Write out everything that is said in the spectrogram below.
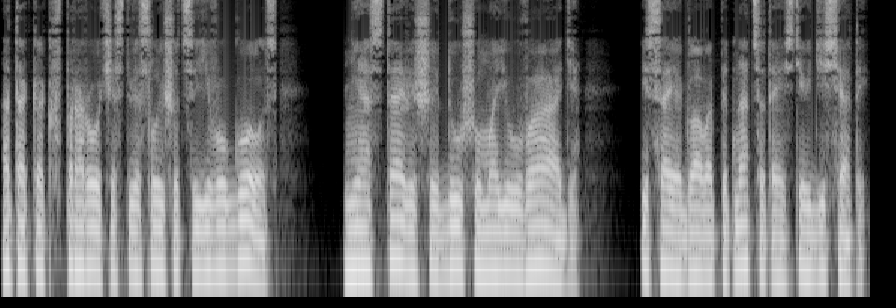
А так как в пророчестве слышится его голос «Не оставишь душу мою в Ааде», Исайя, глава 15, стих 10,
